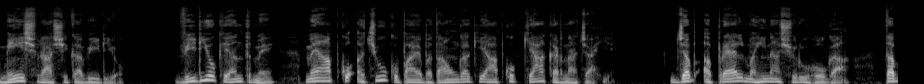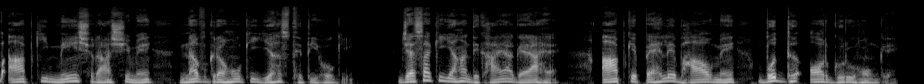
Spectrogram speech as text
मेष राशि का वीडियो। वीडियो के अंत में मैं आपको अचूक उपाय बताऊँगा कि आपको क्या करना चाहिए। जब अप्रैल महीना शुरू होगा, तब आपकी मेष राशि में नवग्रहों की यह स्थिति होगी। जैसा कि यहाँ दिखाया गया है, आपके पहले भाव में बुद्ध और गुरु होंगे,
